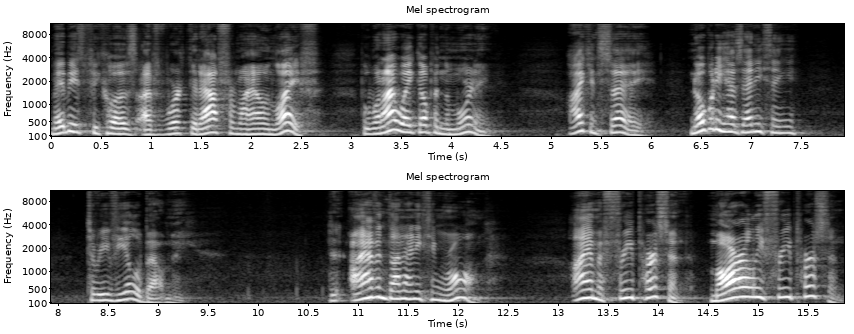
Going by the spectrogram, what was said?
maybe it's because I've worked it out for my own life. But when I wake up in the morning, I can say, nobody has anything to reveal about me. I haven't done anything wrong. I am a free person, morally free person.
